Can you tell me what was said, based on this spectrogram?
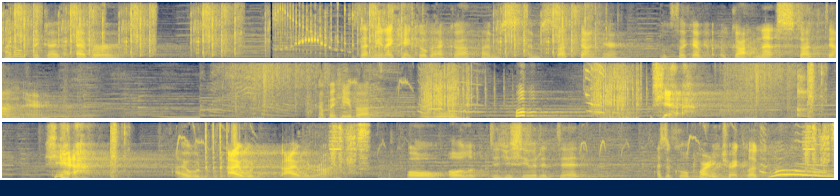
I don't think I've ever. Does that mean I can't go back up? I'm I'm stuck down here. Looks like I've I've gotten that stuck down there. Kapahiba. Yeah. Yeah. I would I would I would run. Oh, oh look, did you see what it did? That's a cool party trick. Look, woo!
